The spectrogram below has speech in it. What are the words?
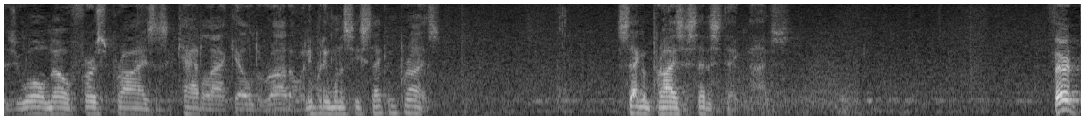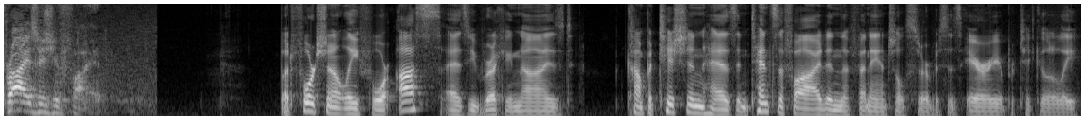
As you all know, first prize is a Cadillac Eldorado. Anybody want to see second prize? Second prize is a set of steak knives. Third prize is you're fired. But fortunately for us, as you've recognized, competition has intensified in the financial services area, particularly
